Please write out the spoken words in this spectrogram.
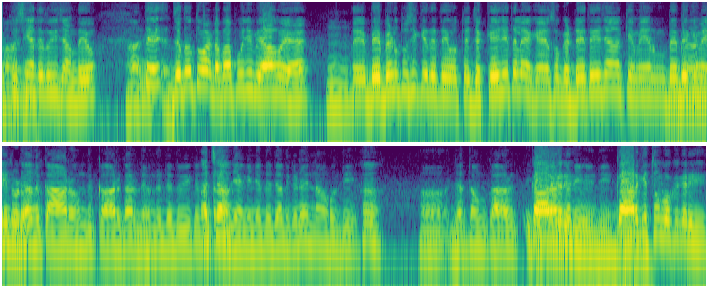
ਖੁਸ਼ੀਆਂ ਤੇ ਤੁਸੀਂ ਜਾਂਦੇ ਹੋ। ਤੇ ਜਦੋਂ ਤੁਹਾਡਾ ਬਾਪੂ ਜੀ ਵਿਆਹ ਹੋਇਆ ਤੇ ਬੇਬੇ ਨੂੰ ਤੁਸੀਂ ਕਿਤੇ ਤੇ ਉੱਤੇ ਜੱਕੇ ਜੇ ਤੇ ਲੈ ਕੇ ਆਏ ਸੋ ਗੱਡੇ ਤੇ ਜਾਂ ਕਿਵੇਂ? ਬੇਬੇ ਕਿਵੇਂ ਸੀ ਤੁਹਾਡਾ? ਜਦ ਕਾਰ ਹੁੰਦੀ ਕਾਰ ਕਰਦੇ ਹੁੰਦੇ ਤੇ ਤੁਸੀਂ ਕਿਤੇ। ਟਰਾਲੀਆਂ ਗਈਆਂ ਤੇ ਜਦ ਕਿਹੜਾ ਇੰਨਾ ਹੁੰਦੀ? ਹਾਂ। ਹਾਂ ਜਦ ਤਾਂ ਕਾਰ ਕਾਰ ਕਾਰ ਕਰੀ। ਕਰੀ ਹੋਈ ਸੀ ਕਾਰ ਕਿੱਥੋਂ ਬੁੱਕ ਕਰੀ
